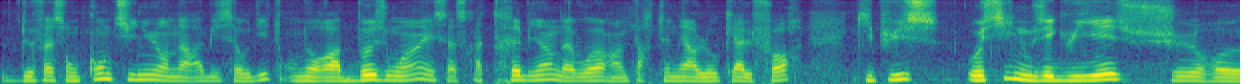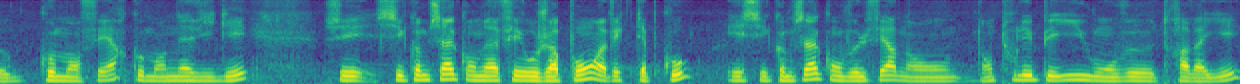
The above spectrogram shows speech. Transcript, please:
de façon continue en Arabie Saoudite, on aura besoin, et ça sera très bien, d'avoir un partenaire local fort qui puisse aussi nous aiguiller sur euh, comment faire, comment naviguer. C'est comme ça qu'on a fait au Japon avec TEPCO. Et c'est comme ça qu'on veut le faire dans, tous les pays où on veut travailler,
